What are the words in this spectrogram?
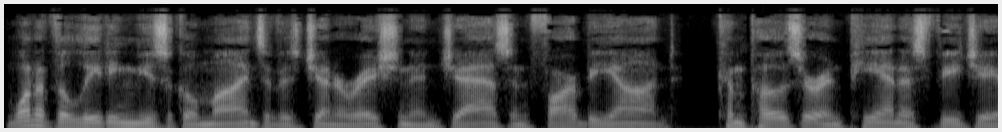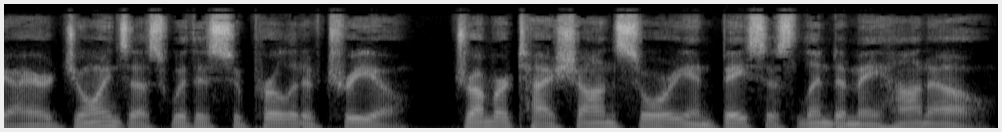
One of the leading musical minds of his generation in jazz and far beyond, composer and pianist Vijay Iyer joins us with his superlative trio, drummer Tyshawn Sorey and bassist Linda Mahon O,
